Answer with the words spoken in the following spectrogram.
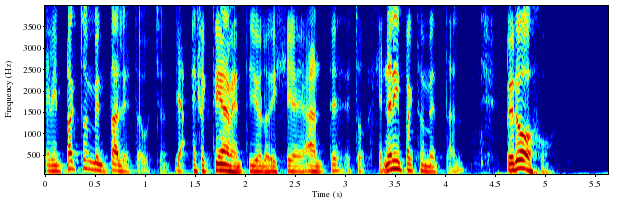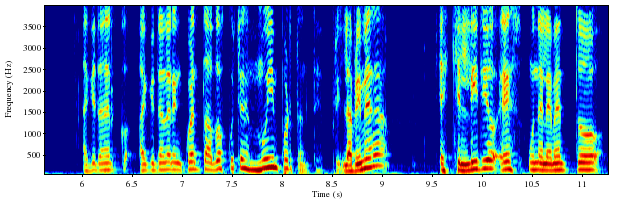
el impacto ambiental de esta cuestión ya efectivamente yo lo dije antes esto genera impacto ambiental pero ojo hay que, tener, hay que tener en cuenta dos cuestiones muy importantes. La primera es que el litio es un elemento,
